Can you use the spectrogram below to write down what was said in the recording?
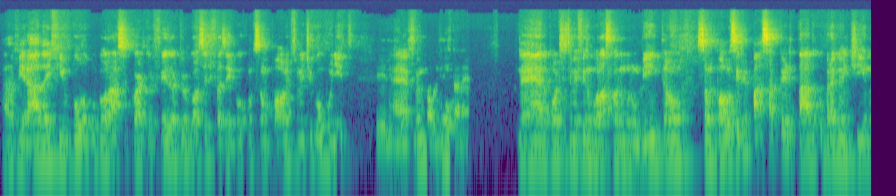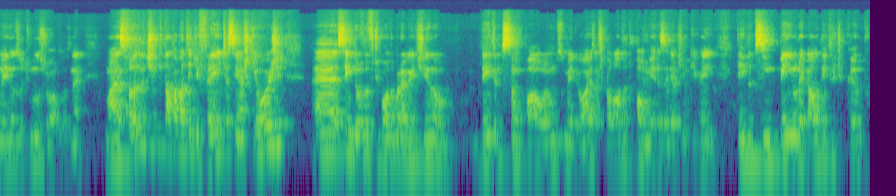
A virada, enfim, o, gol, o golaço que o Arthur fez. O Arthur gosta de fazer gol contra o São Paulo, principalmente gol bonito. Ele é, foi um paulista, né? É, do Paulista também fez um golaço lá no Morumbi, então São Paulo sempre passa apertado com o Bragantino aí nos últimos jogos, né? Mas falando de time que tá para bater de frente, assim, acho que hoje, é, sem dúvida, o futebol do Bragantino dentro de São Paulo é um dos melhores. Acho que ao lado do Palmeiras ele é o time que vem tendo desempenho legal dentro de campo.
